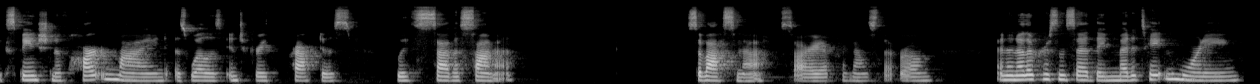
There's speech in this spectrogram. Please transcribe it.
expansion of heart and mind, as well as integrate the practice with Savasana. Savasana, sorry, I pronounced that wrong. And another person said they meditate in the morning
